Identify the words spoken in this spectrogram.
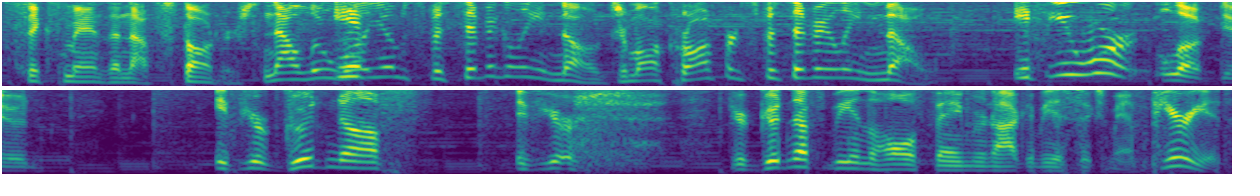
six mans and not starters. Now, Lou if, Williams specifically, no. Jamal Crawford specifically, no. If you were, look, dude, if you're good enough, if you're, if you're good enough to be in the Hall of Fame, you're not going to be a six man. Period.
